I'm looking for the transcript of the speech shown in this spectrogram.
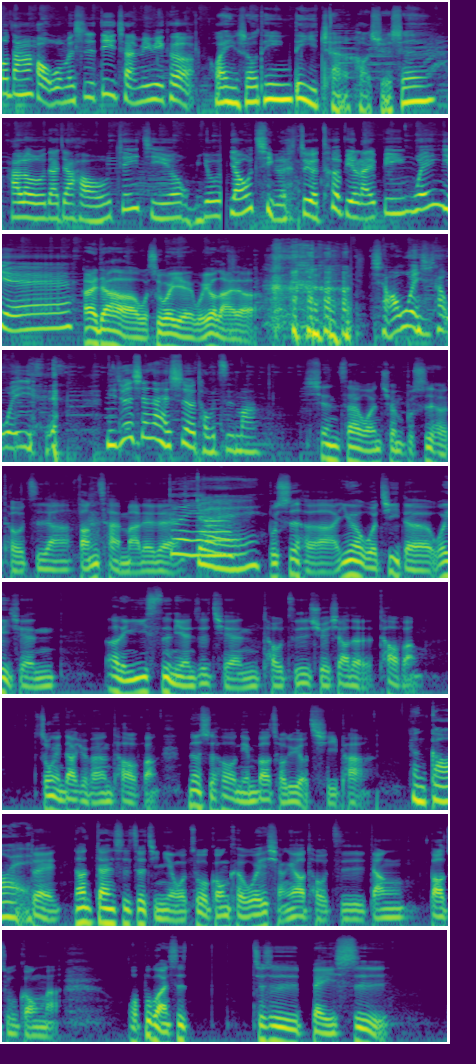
Hello，大家好，我们是地产秘密客，欢迎收听地产好学生。Hello，大家好，这一集我们又邀请了这个特别来宾威爷。嗨，大家好，我是威爷，我又来了。想要问一下威爷，你觉得现在还适合投资吗？现在完全不适合投资啊，房产嘛，对不对？对对，不适合啊，因为我记得我以前二零一四年之前投资学校的套房。中原大学房套房，那时候年报酬率有七趴，很高哎、欸。对，那但是这几年我做功课，我也想要投资当包租公嘛。我不管是就是北市，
